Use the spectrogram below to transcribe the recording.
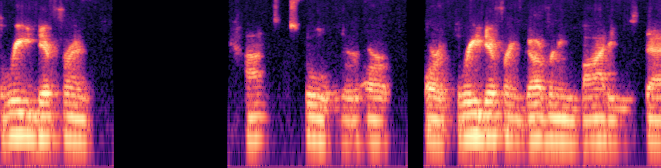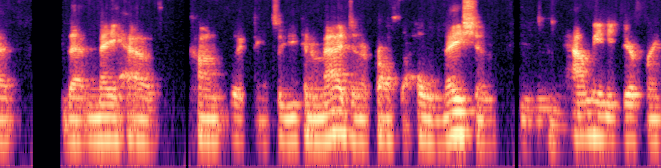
three different kinds of schools or, or, or three different governing bodies that, that may have conflicting. So you can imagine across the whole nation, how many different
